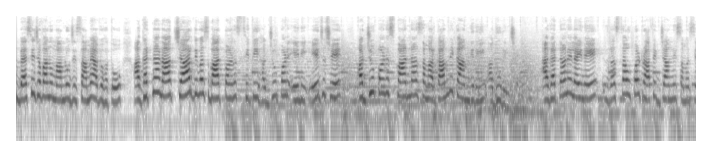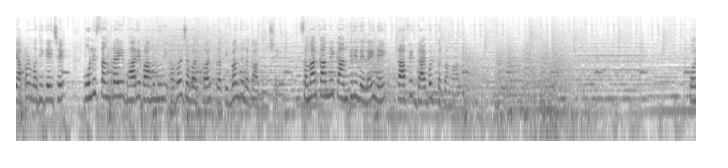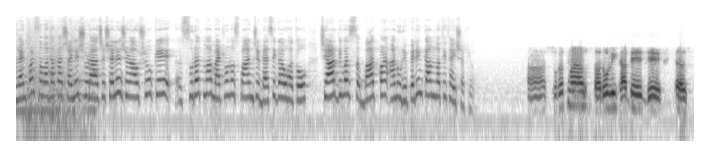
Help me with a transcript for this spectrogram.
Span બેસી જવાનો મામલો જે સામે આવ્યો હતો, આ ઘટનાના ચાર દિવસ બાદ પણ સ્થિતિ હજુ પણ એની એ જ છે. હજુ પણ સ્પાનના સમારકામની કામગીરી અધૂરી છે. આ ઘટનાને લઈને રસ્તા ઉપર ટ્રાફિક જામની સમસ્યા પણ વધી ગઈ છે. પોલીસ તંત્રએ ભારે વાહનોની અવરજવર પર પ્રતિબંધ લગાવ્યો છે. સમારકામની કામગીરીને લઈને ટ્રાફિક ડાયવર્ટ કરવામાં આવ્યું. ઓનલાઈન પર સંવાદદાતા શૈલેષ જોડાયા છે. શૈલેષ, જણાવશો કે સુરતમાં મેટ્રોનો સ્પાન જે બેસી ગયો હતો, ચાર દિવસ બાદ પણ આનું રિપેરિંગ કામ નથી થઈ શક્યું. સુરતમાં સરોલી ખાતે જે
